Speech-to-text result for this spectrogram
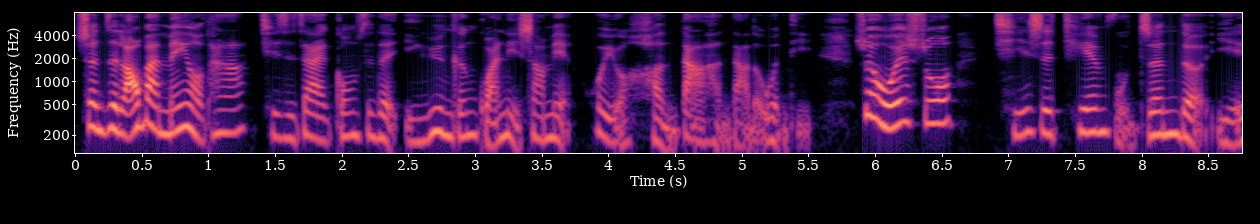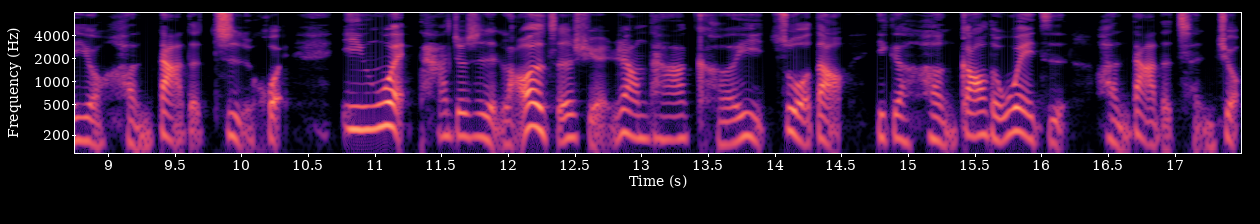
甚至老板没有他，其实在公司的营运跟管理上面会有很大很大的问题。所以我会说。其实天府真的也有很大的智慧，因为他就是老二哲学，让他可以做到一个很高的位置，很大的成就。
